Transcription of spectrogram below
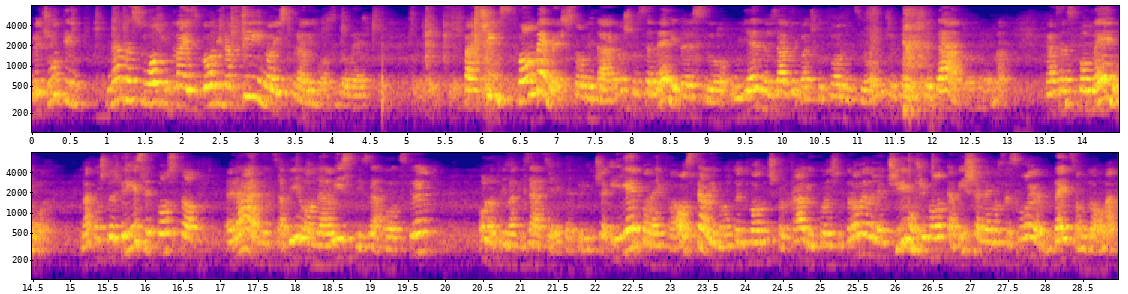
Međutim, nama su ovih 20 godina fino isprali mozgove. Pa čim spomeneš solidarnost, što se meni desilo u jednoj zagrebačkoj tvornici obuće koje više davno nema, kad sam spomenula, nakon što je 30% radnica bilo na listi za odstrel, ono privatizacija i te priče, i lijepo rekla ostalima u toj tvorničkoj hali u kojoj su proveli većinu života više nego sa svojom decom doma,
